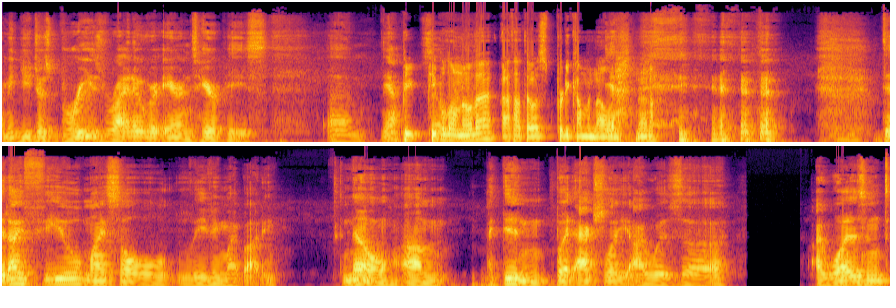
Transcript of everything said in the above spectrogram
I mean, you just breeze right over Aaron's hairpiece. Um, yeah. Pe- so. People don't know that? I thought that was pretty common knowledge. Yeah. No? Did I feel my soul leaving my body? No, um, I didn't, but actually, I was. Uh, I wasn't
